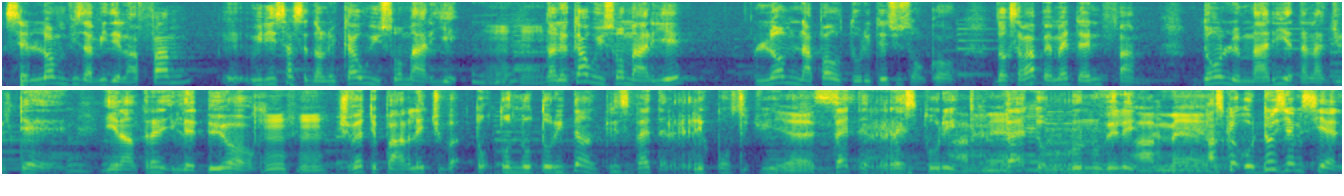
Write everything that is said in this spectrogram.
c'est l'homme vis-à-vis de la femme. Il dit, ça c'est dans le cas où ils sont mariés. Dans le cas où ils sont mariés, l'homme n'a pas autorité sur son corps. Donc ça va permettre à une femme dont le mari est dans l'adultère, il est en train, il est dehors. Mhm. Je vais te parler, tu vas, ton, ton autorité en Christ va être reconstituée, Yes. va être restaurée, Amen. va être renouvelée. Amen. Parce qu'au deuxième ciel,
